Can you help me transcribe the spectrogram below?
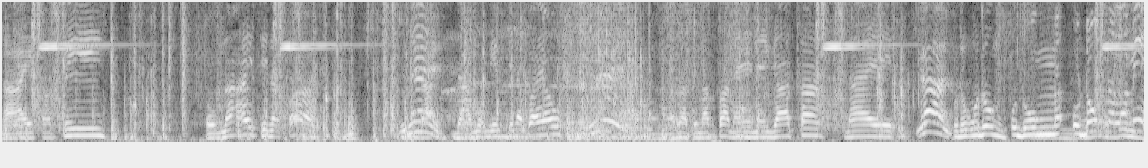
Nay kape. O nay tinapa. Da, damo gid tinapa yaw. Nara tinapa nay nay gatas, nay udong-udong. Udong na, udong na lami.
